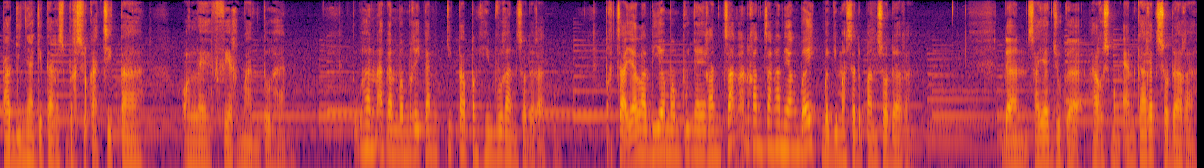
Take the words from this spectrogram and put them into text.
Paginya kita harus bersuka cita, oleh firman Tuhan. Tuhan akan memberikan kita penghiburan saudaraku. Percayalah dia mempunyai rancangan-rancangan yang baik bagi masa depan saudara. Dan saya juga harus mengencourage saudara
